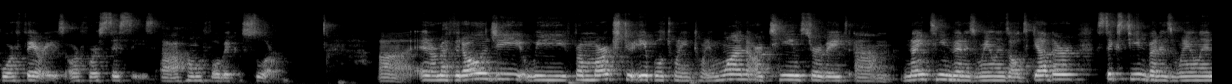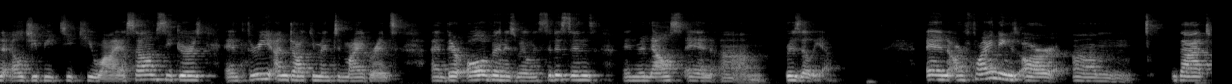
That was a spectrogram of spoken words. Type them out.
for fairies or for sissies, a homophobic slur. Uh, in our methodology, we from March to April 2021, our team surveyed um, 19 Venezuelans altogether, 16 Venezuelan LGBTQI asylum seekers, and three undocumented migrants, and they're all Venezuelan citizens in Manaus and um, Brasilia. And our findings are um, that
